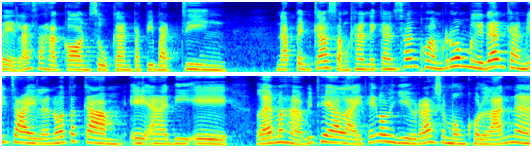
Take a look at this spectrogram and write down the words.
ษตรและสหกรณ์สู่การปฏิบัติจริง นับเป็นก้าวสำคัญในการสร้างความร่วมมือด้านการวิจัยและนวัตกรรม ARDA และมหาวิทยาลัยเทคโนโลยีราชมงคลล้านนา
